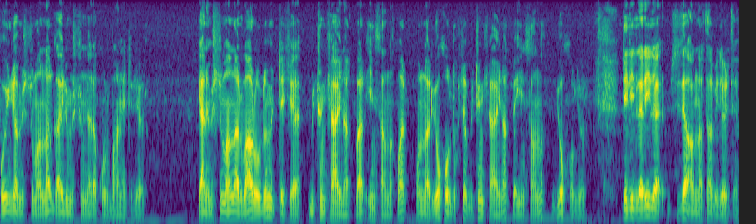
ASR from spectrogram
boyunca Müslümanlar gayrimüslimlere kurban ediliyor? Yani Müslümanlar var olduğu müddetçe bütün kainat var, insanlık var. Onlar yok oldukça bütün kainat ve insanlık yok oluyor. Delilleriyle size anlatabilirdi.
